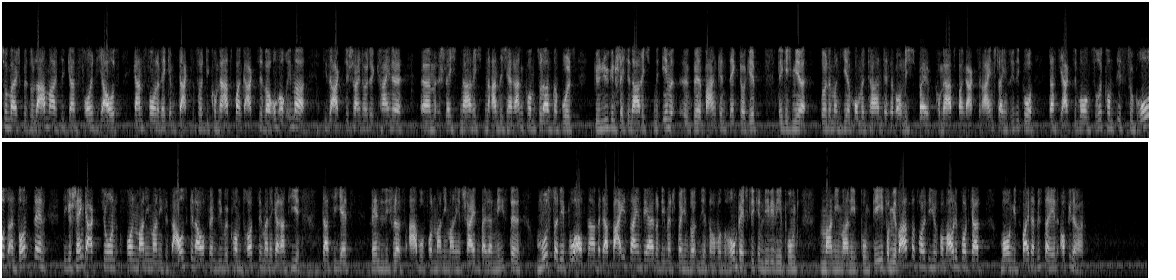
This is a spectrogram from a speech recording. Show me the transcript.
Zum Beispiel Solarmarkt sieht ganz freundlich aus. Ganz vorneweg im DAX ist heute die Commerzbank-Aktie. Warum auch immer, diese Aktie scheint heute keine ähm, schlechten Nachrichten an sich herankommen zu lassen, obwohl es genügend schlechte Nachrichten im äh, Bankensektor gibt, denke ich mir, sollte man hier momentan deshalb auch nicht bei Commerzbank-Aktien einsteigen. Das Risiko, dass die Aktie morgen zurückkommt, ist zu groß. Ansonsten die Geschenkeaktion von Money Money ist jetzt ausgelaufen. Sie bekommen trotzdem eine Garantie, dass Sie jetzt, wenn Sie sich für das Abo von Money Money entscheiden, bei der nächsten Musterdepotaufnahme dabei sein werden und dementsprechend sollten Sie jetzt auch auf unsere Homepage klicken, www.moneymoney.de. Von mir war es das heute hier vom Audio-Podcast. Morgen geht's weiter. Bis dahin, auf Wiederhören.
